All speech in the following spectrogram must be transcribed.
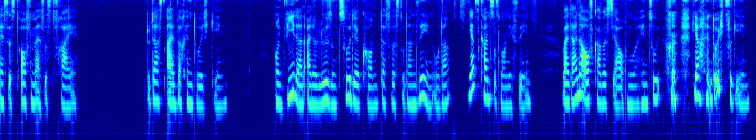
Es ist offen, es ist frei. Du darfst einfach hindurchgehen. Und wie dann eine Lösung zu dir kommt, das wirst du dann sehen, oder? Jetzt kannst du es noch nicht sehen. Weil deine Aufgabe ist ja auch nur hinzu, ja, hindurchzugehen.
